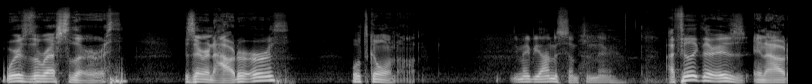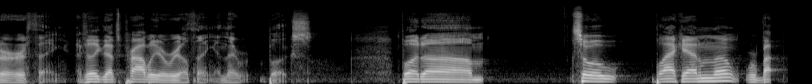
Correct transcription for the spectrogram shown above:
Where's the rest of the Earth? Is there an outer Earth? What's going on? You may be onto something there. I feel like there is an outer earth thing. I feel like that's probably a real thing in their books. But um, so Black Adam though, we're about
